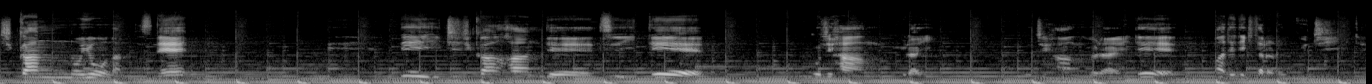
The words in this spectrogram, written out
時間のようなんですね。で1時間半で着いて5時半ぐらい5時半ぐらいで、まあ、出てきたら6時みたい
